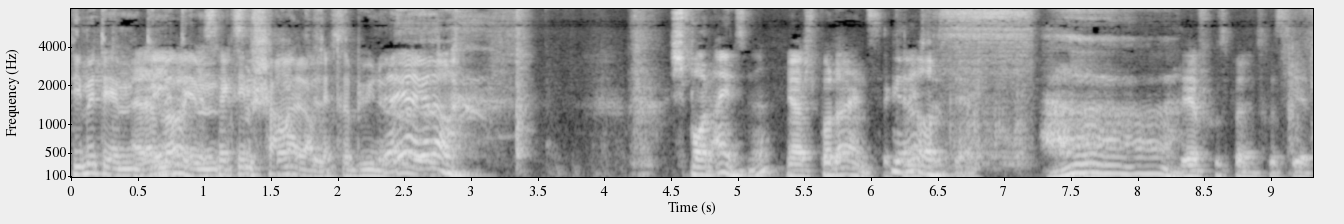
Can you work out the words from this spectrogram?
die mit dem, Ja, die mit dem, mit dem Schal auf der. Tribüne. Ja, genau. Sport 1, ne? Ja, Sport 1, da kenn Genau. ich das ja. Sehr Fußball interessiert.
